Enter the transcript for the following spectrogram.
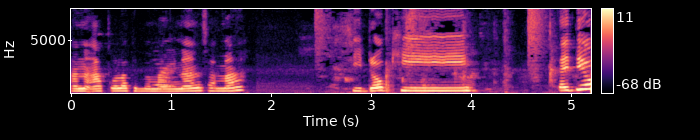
anak aku lagi bermainan sama si Doki. Thank you.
